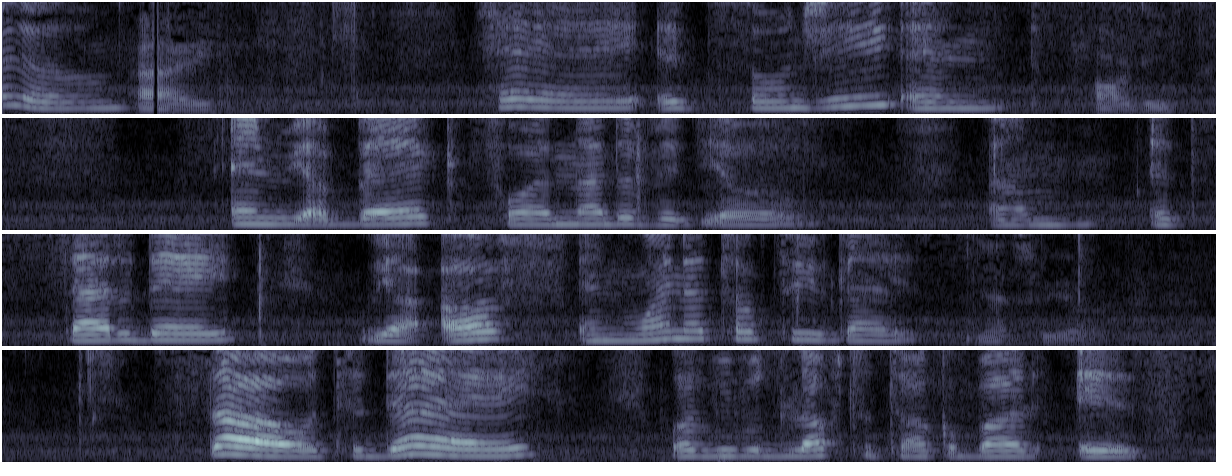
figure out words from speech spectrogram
Hello. Hi, Hey, it's Sonji and Ardi. and we are back for another video. Um it's Saturday. We are off and why not talk to you guys? Yes, we are. So, today what we would love to talk about is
